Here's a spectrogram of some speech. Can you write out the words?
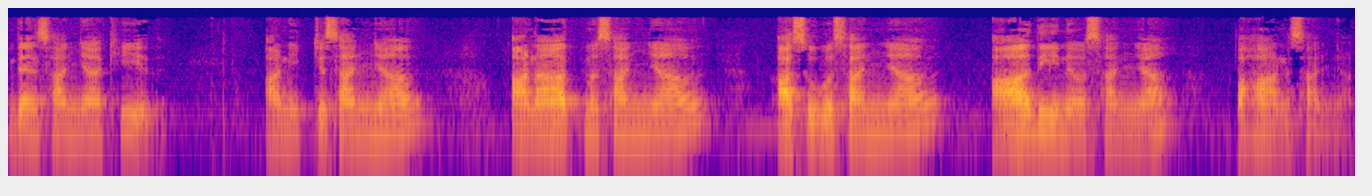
දැන් සංඥා කීයද? අනිච්ච සංඥාව, අනාත්ම සංඥාව, අසුභ සංඥාව, ආදීනව සංඥා, පහාන සංඥා.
